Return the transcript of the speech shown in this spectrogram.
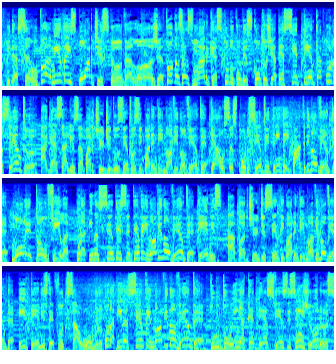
Liquidação Planeta Esportes. Toda loja, todas as marcas, tudo com descontos de até 70%. Agasalhos a partir de 249,90. Calças por 134,90. Moletom fila por apenas 179,90. Tênis a partir de 149,90. E tênis de futsal Umbro por apenas 109,90. Tudo em até 10 vezes sem juros.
